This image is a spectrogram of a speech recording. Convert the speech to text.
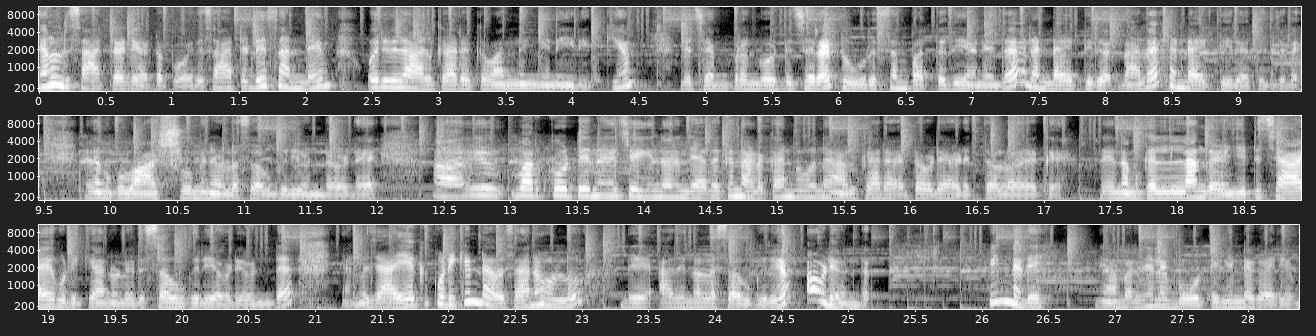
ഞങ്ങളൊരു സാറ്റർഡേ ആട്ടോ പോയത്. സാറ്റർഡേ സൺഡേയും ഒരുവിധ ആൾക്കാരൊക്കെ വന്ന് ഇങ്ങനെ ഇരിക്കും ചെമ്പ്രംകോട്ട് ചിറ ടൂറിസം പദ്ധതിയാണിത്. രണ്ടായിരത്തി ഇരുപത്തിനാല് രണ്ടായിരത്തി ഇരുപത്തഞ്ചിൽ നമുക്ക് വാഷ്റൂമിനുള്ള സൗകര്യമുണ്ട് അവിടെ. വർക്കൗട്ടിന് ചെയ്യുന്നവരുണ്ട്. അതൊക്കെ നടക്കാൻ പോകുന്ന ആൾക്കാരാട്ടോ അവിടെ അടുത്തുള്ളവരൊക്കെ. നമുക്കെല്ലാം കഴിഞ്ഞിട്ട് ചായ കുടിക്കാനുള്ളൊരു സൗകര്യം അവിടെയുണ്ട്. ഞങ്ങൾ ചായയൊക്കെ കുടിക്കേണ്ട അവസാനമുള്ളൂ. അതിനുള്ള സൗകര്യം അവിടെയുണ്ട്. പിന്നെ ദേ ഞാൻ പറഞ്ഞില്ലേ ബോട്ടിങ്ങിന്റെ കാര്യം.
